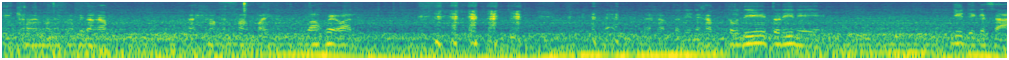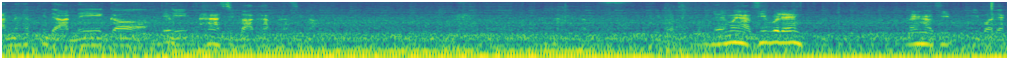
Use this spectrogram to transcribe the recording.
อีกครั้งมาแล้วครับพี่น้องครับไปครับกันฟังไปครับวางไว้ก่อนนะครับตัวนี้นะครับตัวนี้ตัวนี้นี่ยื่นเอกสารนะครับ ที่ด่านนี้ก็นี่ห้าสิบบาทครับห้าสิบบาทนะครับมีบอลแดงไม่หาซิบแดงไม่หาซิบมีบอลแดง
